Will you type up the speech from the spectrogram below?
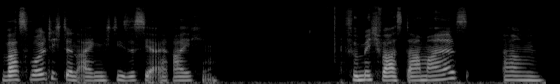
was wollte ich denn eigentlich dieses Jahr erreichen? Für mich war es damals ähm,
